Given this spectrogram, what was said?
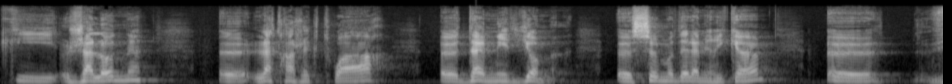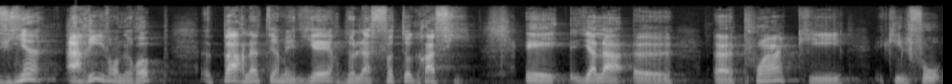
qui jalonnent la trajectoire d'un médium. ce modèle américain vient, arrive en Europe par l'intermédiaire de la photographie. Et il y a là euh, un point qu'il faut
